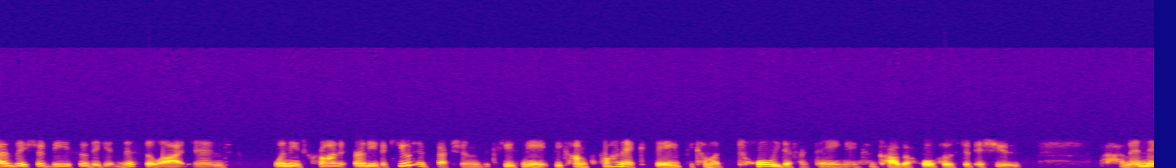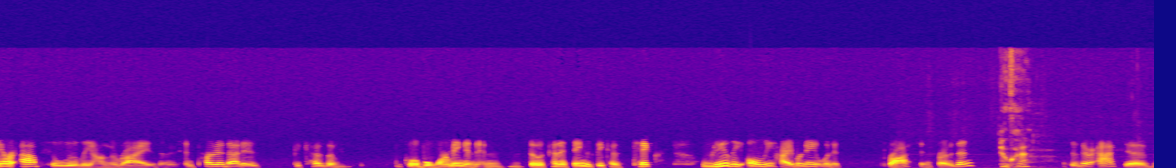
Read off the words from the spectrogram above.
as they should be, so they get missed a lot. And when these chronic or these acute infections, excuse me, become chronic, they become a totally different thing and can cause a whole host of issues. Um, and they are absolutely on the rise. And, and part of that is because of global warming and, and those kind of things because ticks really only hibernate when it's frost and frozen. Okay. So they're active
